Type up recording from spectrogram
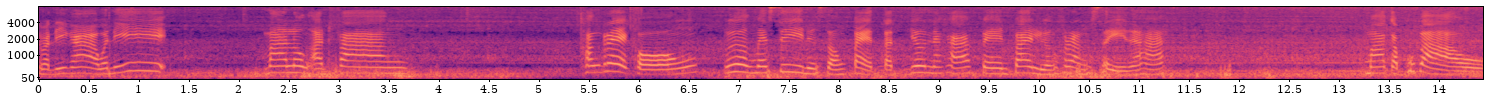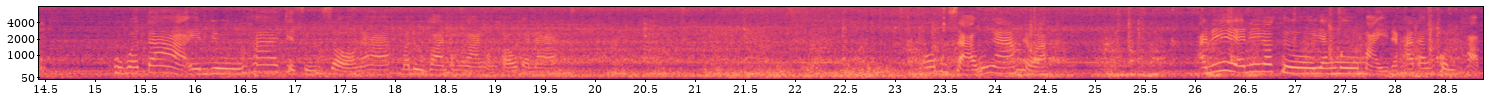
สวัสดีค่ะ วันนี้มาลงอัดฟางครั้งแรกของเรื่องเมสซี่128ตัดย่นนะคะ เป็นป้ายเหลืองฝรั่งเศสนะคะ มากับผู้บ่าวคูเปอร์ต้า MU 5702นะคะ มาดูการทำงานของเขากันนะคะโอ้ผู้สาวผู้งามเดี๋ยววะอันนี้อันนี้ก็คือยังมือใหม่นะคะ ทั้งคนขับ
